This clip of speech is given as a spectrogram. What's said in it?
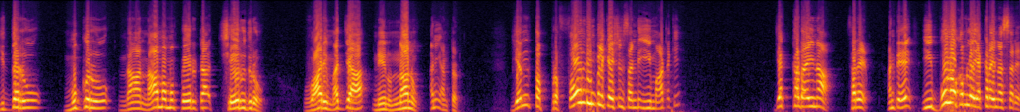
ఇద్దరు ముగ్గురు నా నామము పేరుట చేరుదురో వారి మధ్య నేనున్నాను అని అంటాడు. ఎంత ప్రొఫౌండ్ ఇంప్లికేషన్స్ అండి ఈ మాటకి. ఎక్కడైనా సరే అంటే ఈ భూలోకంలో ఎక్కడైనా సరే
